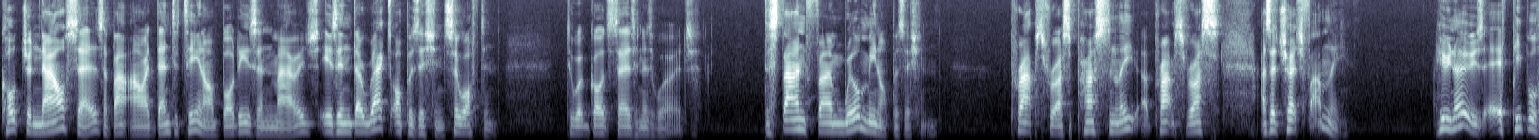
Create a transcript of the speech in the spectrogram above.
culture now says about our identity and our bodies and marriage is in direct opposition so often to what God says in His Word. To stand firm will mean opposition perhaps for us personally, uh, perhaps for us as a church family. Who knows? If people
